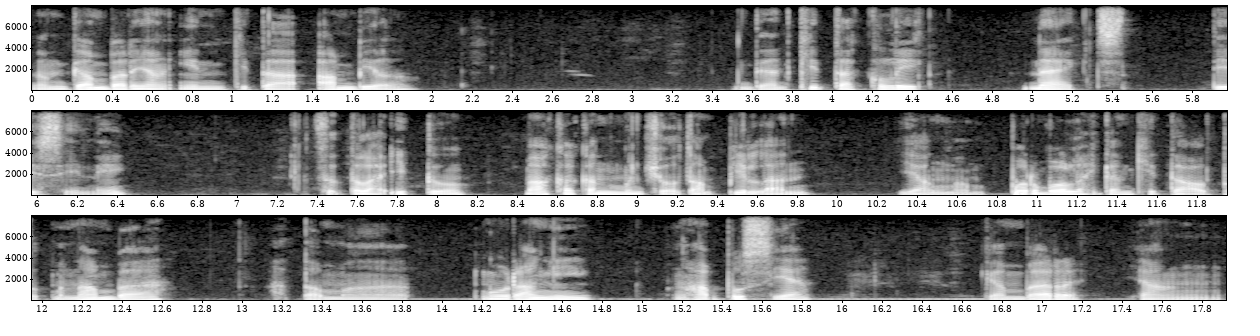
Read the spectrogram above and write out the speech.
dengan gambar yang ingin kita ambil dan kita klik next di sini. Setelah itu, maka akan muncul tampilan yang memperbolehkan kita untuk menambah atau mengurangi, menghapus ya, gambar yang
